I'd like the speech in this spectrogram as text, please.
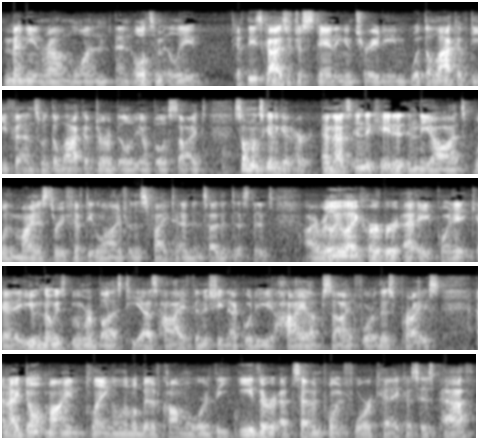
many in round one, and ultimately if these guys are just standing and trading with the lack of defense, with the lack of durability on both sides, someone's going to get hurt. And that's indicated in the odds with a minus 350 line for this fight to end inside the distance. I really like Herbert at 8.8K. Even though he's boomer bust, he has high finishing equity, high upside for this price. And I don't mind playing a little bit of Khama Worthy either at 7.4K because his path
